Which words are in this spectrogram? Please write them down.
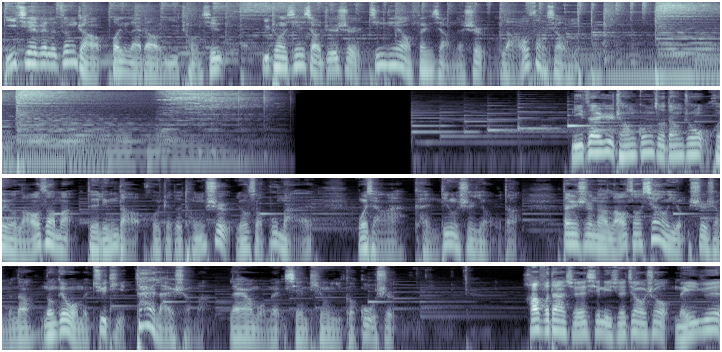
一切为了增长，欢迎来到易创新。易创新小知识，今天要分享的是牢骚效应。你在日常工作当中会有牢骚吗？对领导或者对同事有所不满？我想啊，肯定是有的。但是呢，牢骚效应是什么呢？能给我们具体带来什么？来，让我们先听一个故事。哈佛大学心理学教授梅约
